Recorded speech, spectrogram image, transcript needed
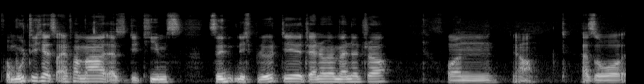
vermute ich jetzt einfach mal. Also die Teams sind nicht blöd, die General Manager. Und ja, also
